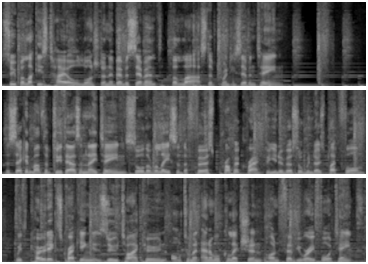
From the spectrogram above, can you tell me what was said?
Super Lucky's Tale launched on November 7th, the last of 2017. The second month of 2018 saw the release of the first proper crack for Universal Windows platform, with Codex cracking Zoo Tycoon Ultimate Animal Collection on February 14th,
